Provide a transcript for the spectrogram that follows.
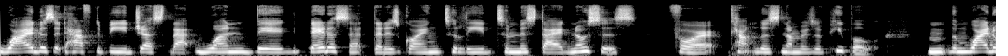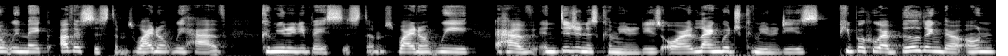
why does it have to be just that one big data set that is going to lead to misdiagnosis for countless numbers of people? then why don't we make other systems? Why don't we have community based systems? Why don't we have indigenous communities or language communities, people who are building their own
